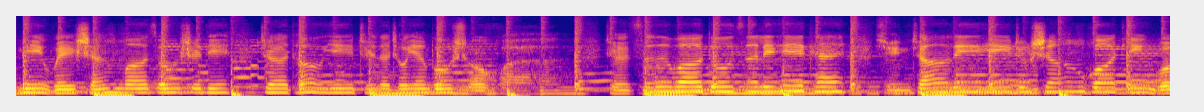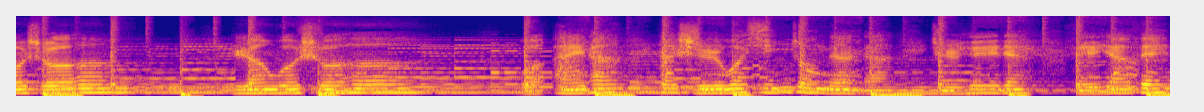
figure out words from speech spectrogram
你为什么总是低？着头一直的抽烟不说话，这次我独自离开，寻找另一种生活。听我说，让我说，我爱他，他是我心中的那只雨点，飞呀飞，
